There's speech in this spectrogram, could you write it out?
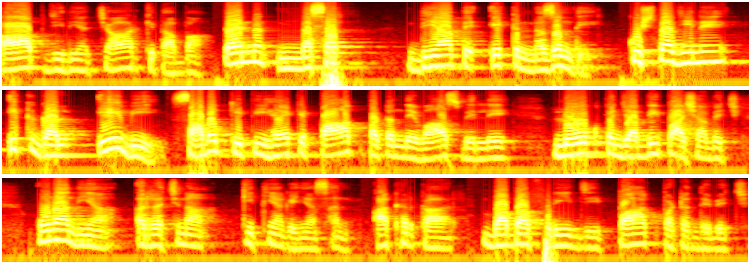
ਆਪ ਜੀ ਦੀਆਂ ਚਾਰ ਕਿਤਾਬਾਂ, ਤਿੰਨ ਨਸਰ ਦੀਆਂ ਤੇ ਇੱਕ ਨਜ਼ਮ ਦੀ। ਕੁਸ਼ਤਾ ਜੀ ਨੇ ਇੱਕ ਗੱਲ ਇਹ ਵੀ ਸਾਬਤ ਕੀਤੀ ਹੈ ਕਿ ਪਾਕ ਪਟਨ ਦੇ ਵਾਸ ਵੇਲੇ ਲੋਕ ਪੰਜਾਬੀ ਭਾਸ਼ਾ ਵਿੱਚ ਉਹਨਾਂ ਦੀਆਂ ਰਚਨਾ ਕੀਤੀਆਂ ਗਈਆਂ ਸਨ। ਆਖਰਕਾਰ ਬਾਬਾ ਫਰੀਦ ਜੀ ਪਾਕ ਪਟਨ ਦੇ ਵਿੱਚ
